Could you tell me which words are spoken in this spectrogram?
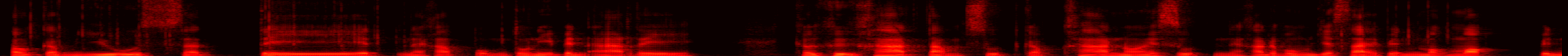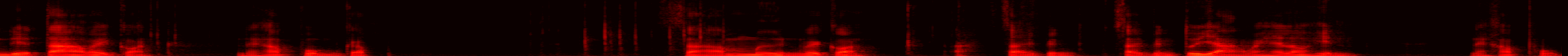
เท่ากับ use state นะครับผมตรงนี้เป็น array ก็คือค่าต่ำสุดกับค่าน้อยสุดนะครับแต่ผมจะใส่เป็นม็อกม็อก เป็น Data ไว้ก่อนนะครับ ผมกับ 30,000 ไว้ก่อนอะใส่เป็นใส่เป็นตัวอย่างไว้ให้เราเห็นนะครับผม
